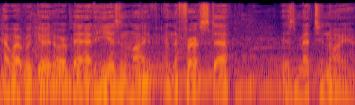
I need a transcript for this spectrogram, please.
however good or bad he is in life, and the first step is metanoia.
